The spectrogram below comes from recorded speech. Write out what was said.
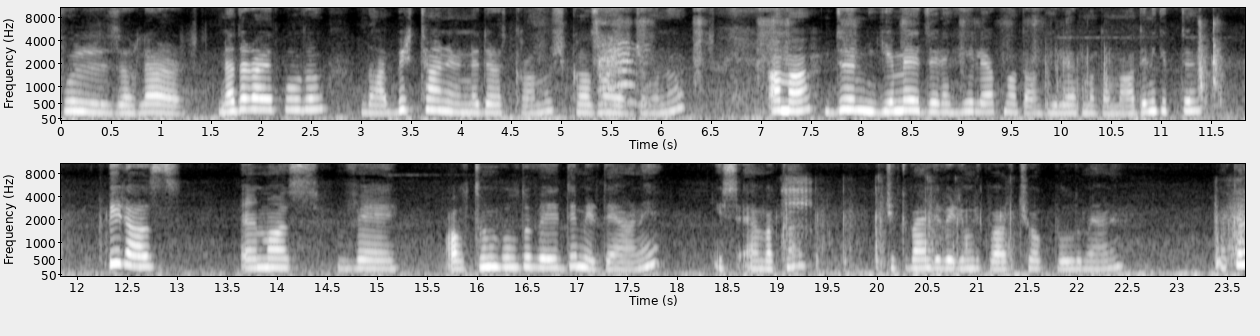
full zırhlar netherite buldum. Daha bir tane netherite kalmış. Kazma yapacağım onu. Ama dün yemin ederim hile yapmadan, hile yapmadan madene gittim. Biraz elmas ve altın buldu ve demir de yani. İşte bakın. Çünkü bende verimlilik var. Çok buldum yani. Bakın.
